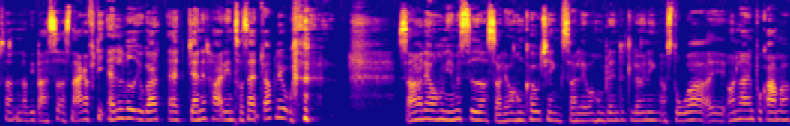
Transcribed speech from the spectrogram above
sådan når vi bare sidder og snakker, fordi alle ved jo godt, at Janet har et interessant jobliv. så laver hun hjemmesider, så laver hun coaching, så laver hun blended learning og store øh, online programmer.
